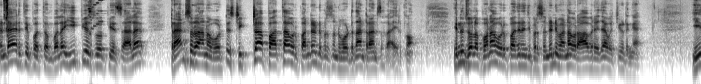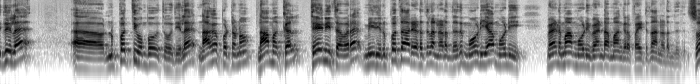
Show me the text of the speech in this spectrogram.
ரெண்டாயிரத்தி பத்தொம்பதில் இபிஎஸ் ஓபிஎஸ்ஸால் ட்ரான்ஸ்ஃபர் ஆன ஓட்டு ஸ்ட்ரிக்டாக பார்த்தா ஒரு பன்னெண்டு பர்சன்ட் ஓட்டு தான் ட்ரான்ஸ்ஃபர் ஆகிருக்கும் இன்னும் சொல்ல போனால் ஒரு பதினஞ்சு பர்சன்ட்னு வேணால் ஒரு ஆவரேஜாக வச்சுக்கிடுங்க. இதில் முப்பத்தி ஒம்பது தொகுதியில் நாகப்பட்டினம் நாமக்கல் தேனி தவிர மீதி முப்பத்தாறு இடத்துல நடந்தது மோடியா மோடி வேணுமா மோடி வேண்டாமாங்கிற ஃபைட்டு தான் நடந்தது. ஸோ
